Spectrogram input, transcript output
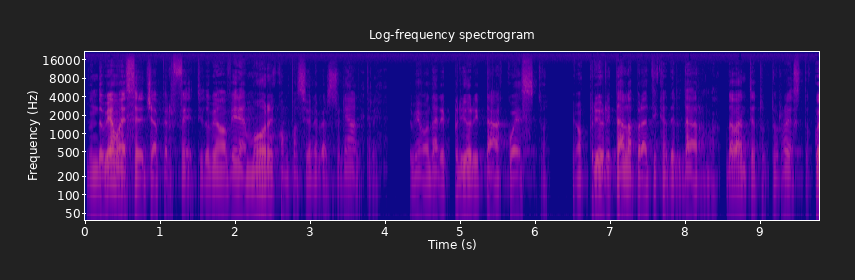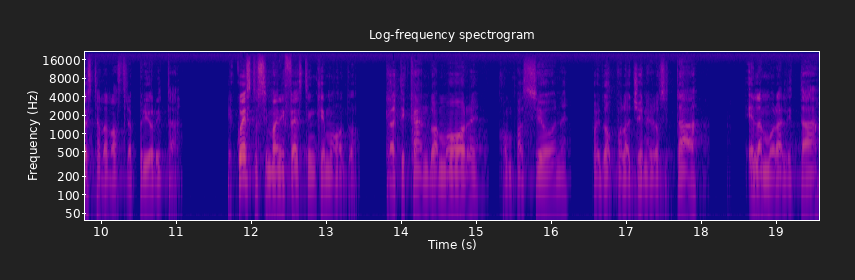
non dobbiamo essere già perfetti, dobbiamo avere amore e compassione verso gli altri, dobbiamo dare priorità a questo Abbiamo priorità alla pratica del Dharma davanti a tutto il resto. Questa è la nostra priorità. E questo si manifesta in che modo? Praticando amore, compassione, poi dopo la generosità e la moralità,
